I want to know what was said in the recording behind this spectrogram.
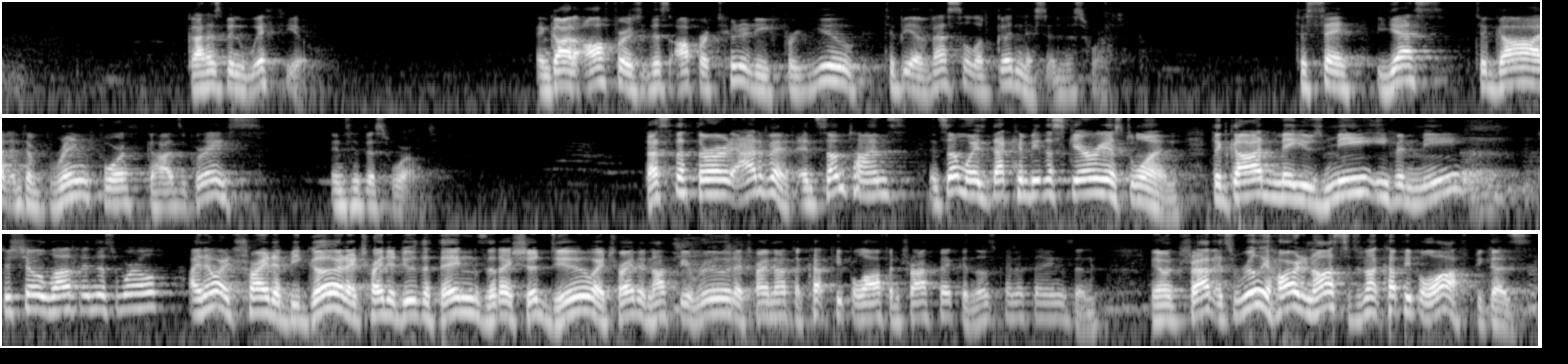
God has been with you. And God offers this opportunity for you to be a vessel of goodness in this world. To say yes to God and to bring forth God's grace into this world. That's the third advent. And sometimes, in some ways, that can be the scariest one. That God may use me, even me, to show love in this world. I know I try to be good. I try to do the things that I should do. I try to not be rude. I try not to cut people off in traffic and those kind of things. And, you know, traffic, it's really hard in Austin to not cut people off because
